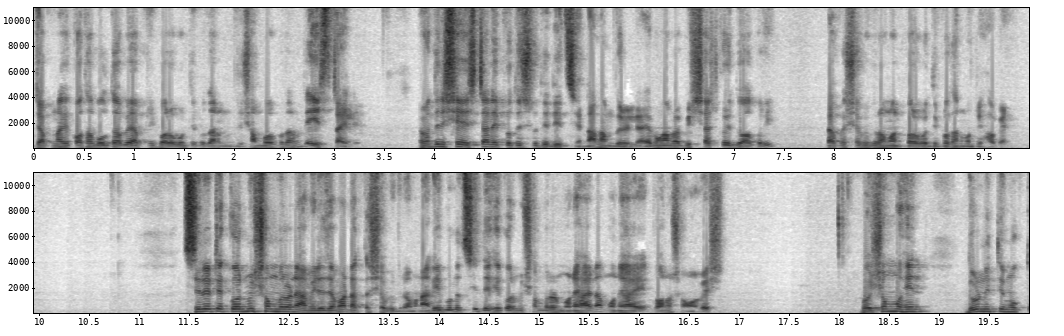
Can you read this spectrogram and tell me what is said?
যে আপনাকে কথা বলতে হবে, আপনি পরবর্তী প্রধানমন্ত্রী, সম্ভাব্য প্রধানমন্ত্রী এই স্টাইলে এবং তিনি সেই স্টাইলে প্রতিশ্রুতি দিচ্ছেন, আলহামদুলিল্লাহ। এবং আমরা বিশ্বাস করি, দোয়া করি, ডাক্তার শফিকুর রহমান পরবর্তী প্রধানমন্ত্রী হবেন। সিলেটে কর্মী সম্মেলনে আমিরে জামা ডাক্তার শফিকুর রহমান। আগেই বলেছি, দেখে কর্মী সম্মেলন মনে হয় না, মনে হয় গণসমাবেশ। বৈষম্যহীন, দুর্নীতিমুক্ত,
